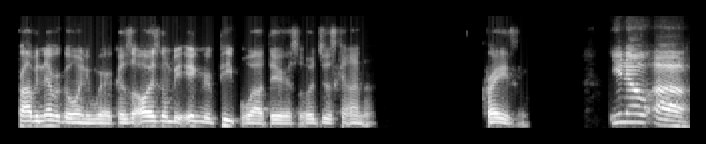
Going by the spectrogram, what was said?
probably never go anywhere because there's always going to be ignorant people out there. So it's just kind of crazy. You know, uh,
